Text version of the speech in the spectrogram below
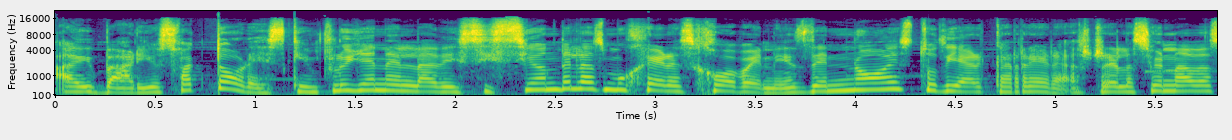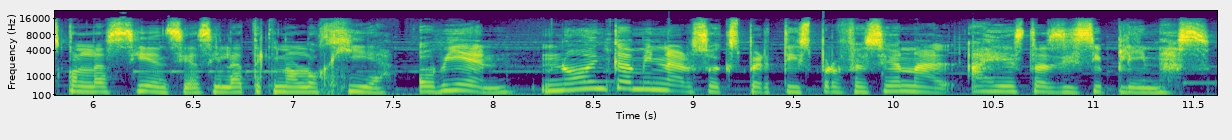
hay varios factores que influyen en la decisión de las mujeres jóvenes de no estudiar carreras relacionadas con las ciencias y la tecnología, o bien no encaminar su expertise profesional a estas disciplinas.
